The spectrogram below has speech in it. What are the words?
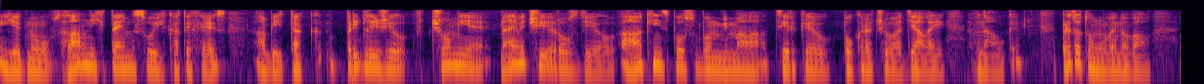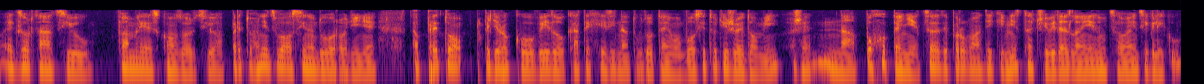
jednu z hlavných tém svojich katechéz, aby tak priblížil, v čom je najväčší rozdiel a akým spôsobom by mala církev pokračovať ďalej v náuke. Preto tomu venoval exhortáciu Families konzorciu a preto hneď zvolal synodu o rodine a preto 5 rokov viedol katechézy na túto tému. Bol si totiž vedomý, že na pochopenie celej tej problematiky nestačí vydať len jednu celú encykliku.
